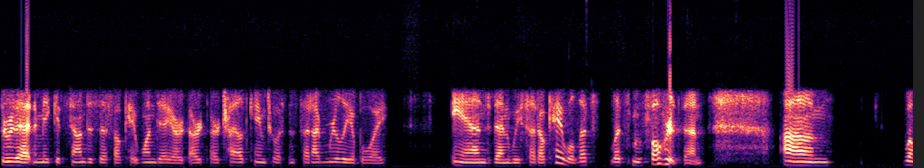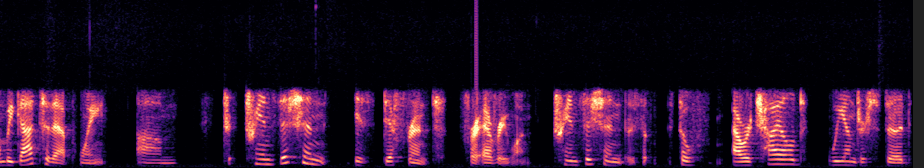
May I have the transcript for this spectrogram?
through that and make it sound as if okay, one day our, our, our child came to us and said, "I'm really a boy," and then we said, "Okay, well let's let's move forward then." Um, when we got to that point, um, tr- transition is different for everyone. Transition, so, so our child, we understood,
